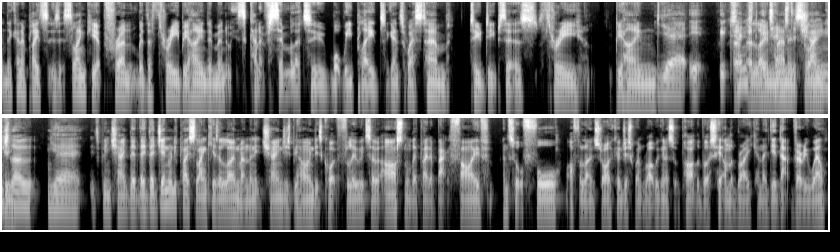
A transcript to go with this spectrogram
and they kind of play is it Solanke up front with the three behind him, and it's kind of similar to what we played against West Ham. Two deep sitters, three behind. Yeah, it it tends, a lone it tends to change Solanke. though. Yeah, it's been changed. They, they, they generally play Solanke as a lone man, then it changes behind. It's quite fluid. So at Arsenal, they played a back five and sort of four off a lone striker. and Just went right. We're going to sort of park the bus, hit on the brake, and they did that very well.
